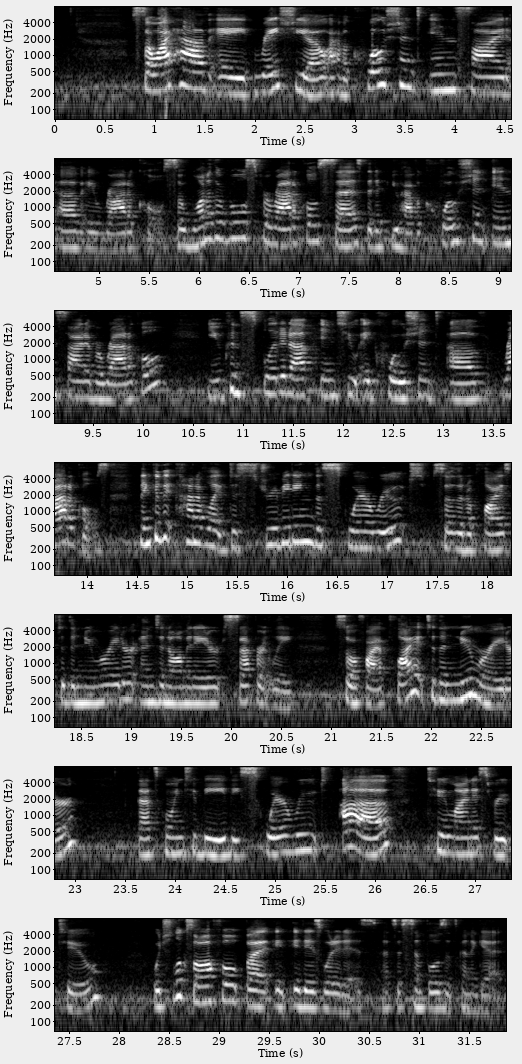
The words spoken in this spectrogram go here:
So I have a ratio, I have a quotient inside of a radical. So one of the rules for radicals says that if you have a quotient inside of a radical, you can split it up into a quotient of radicals. Think of it kind of like distributing the square root so that applies to the numerator and denominator separately. So if I apply it to the numerator, that's going to be the square root of 2 minus root 2, which looks awful, but it, it is what it is. That's as simple as it's going to get.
